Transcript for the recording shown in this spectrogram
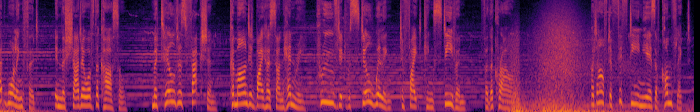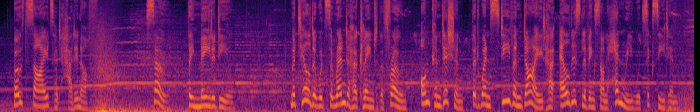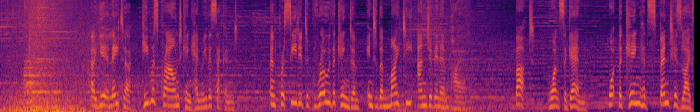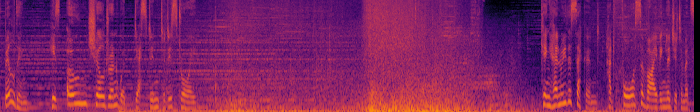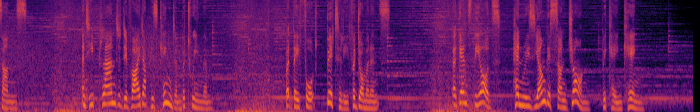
At Wallingford, in the shadow of the castle, Matilda's faction, commanded by her son Henry, proved it was still willing to fight King Stephen for the crown. But after 15 years of conflict, both sides had had enough. So, they made a deal. Matilda would surrender her claim to the throne on condition that when Stephen died, her eldest living son Henry would succeed him. A year later, he was crowned King Henry II, and proceeded to grow the kingdom into the mighty Angevin Empire. But, once again, what the king had spent his life building, his own children were destined to destroy. King Henry II had four surviving legitimate sons. And he planned to divide up his kingdom between them. But they fought bitterly for dominance. Against the odds, Henry's youngest son, John, became king.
